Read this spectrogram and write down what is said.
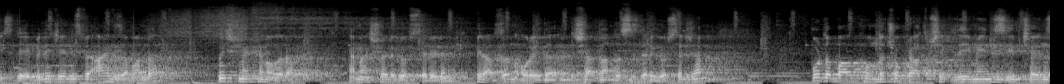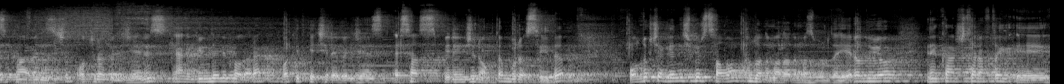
izleyebileceğiniz ve aynı zamanda dış mekan olarak hemen şöyle gösterelim. Birazdan orayı da dışarıdan da sizlere göstereceğim. Burada balkonda çok rahat bir şekilde yemeğinizi yiyip çayınızı kahvenizi içip oturabileceğiniz yani gündelik olarak vakit geçirebileceğiniz esas birinci nokta burasıydı. Oldukça geniş bir salon kullanım alanımız burada yer alıyor. Yine karşı tarafta e,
